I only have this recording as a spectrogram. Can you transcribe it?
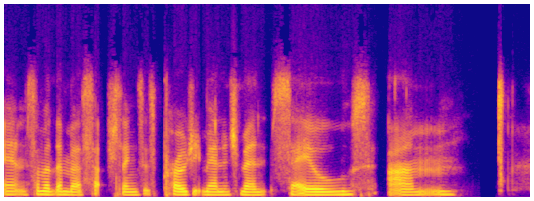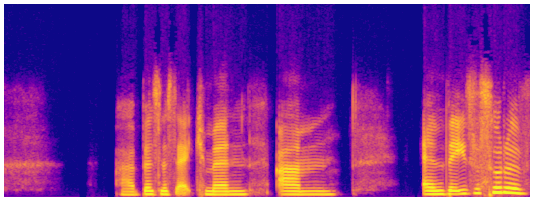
and some of them are such things as project management, sales, um, uh, business acumen. Um, and these are sort of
